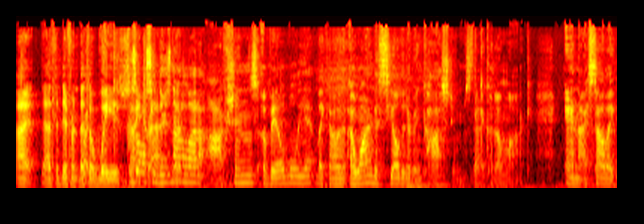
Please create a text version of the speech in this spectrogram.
I that's a different. That's a way because also there's not a lot of options available yet. Like I, was, I wanted to see all the different costumes that I could unlock, and I saw like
